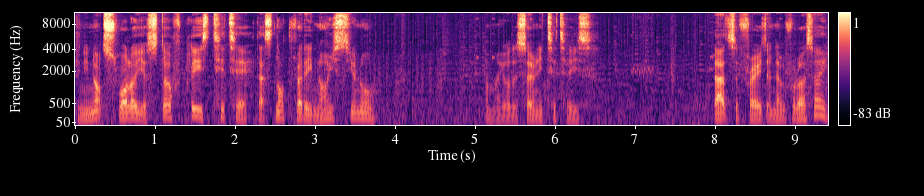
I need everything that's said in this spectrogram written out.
Can you not swallow your stuff? Please, titty. That's not very nice, you know. Oh my god, there's so many titties. That's a phrase I never thought I'd say.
